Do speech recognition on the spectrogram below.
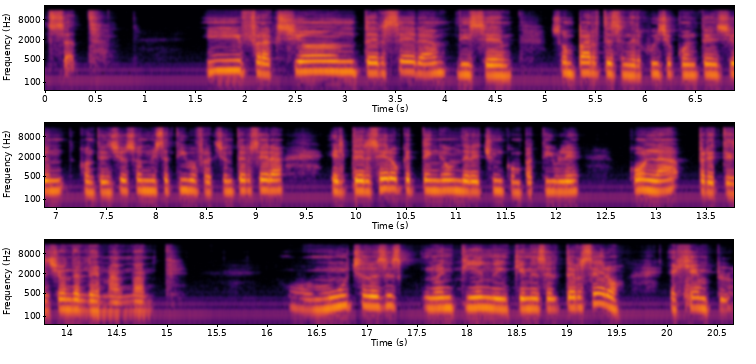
SAT. Y fracción tercera dice, son partes en el juicio contencioso administrativo, fracción tercera, el tercero que tenga un derecho incompatible con la pretensión del demandante. O muchas veces no entienden quién es el tercero. Ejemplo,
